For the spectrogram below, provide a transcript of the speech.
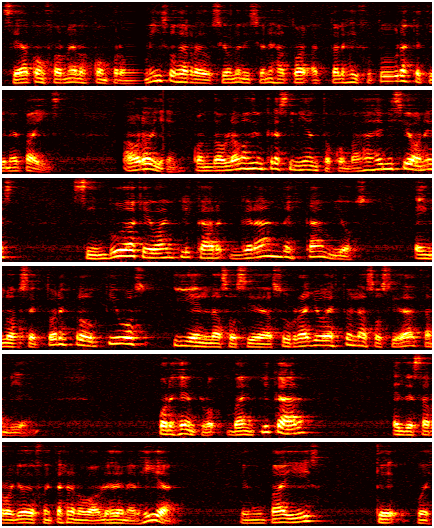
sea conforme a los compromisos de reducción de emisiones actuales y futuras que tiene el país. Ahora bien, cuando hablamos de un crecimiento con bajas emisiones, sin duda que va a implicar grandes cambios en los sectores productivos y en la sociedad. Subrayo esto en la sociedad también. Por ejemplo, va a implicar el desarrollo de fuentes renovables de energía en un país que pues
